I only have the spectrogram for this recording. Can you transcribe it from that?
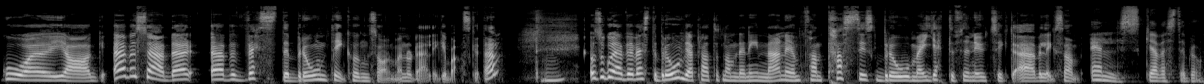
går jag över Söder, över Västerbron till Kungsholmen och där ligger basketen. Mm. Och så går jag över Västerbron, vi har pratat om den innan. Det är en fantastisk bro med jättefin utsikt över liksom. Älskar Västerbron.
